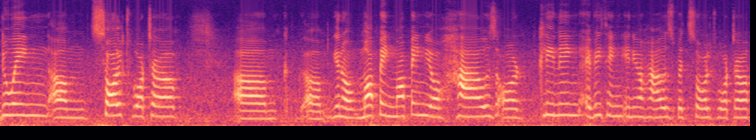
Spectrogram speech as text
doing um, salt water, um, you know, mopping, mopping your house or cleaning everything in your house with salt water.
